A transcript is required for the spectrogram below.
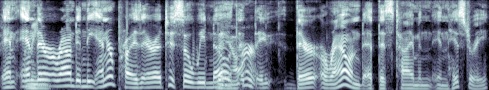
And and mean- they're around in the Enterprise era too, so we know They that are. they they're around at this time in in history.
